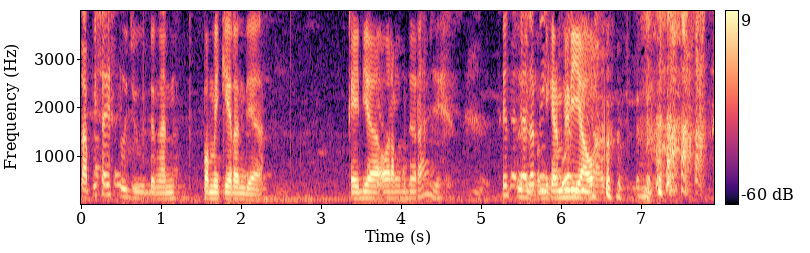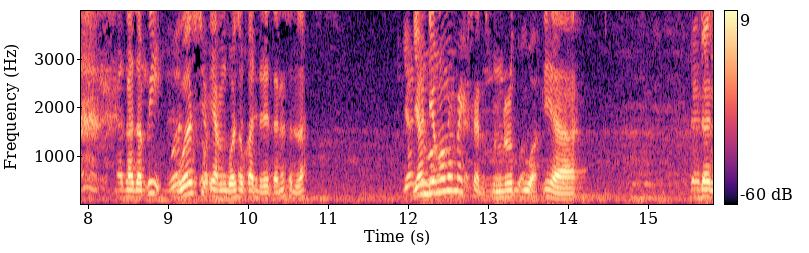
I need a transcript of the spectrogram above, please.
tapi saya setuju dengan pemikiran dia. Kayak dia orang bener aja. Saya setuju Ya, pemikiran beliau. Nah, tapi gue yang gue suka dari Thanos adalah yang dia ngomong make sense menurut gue. Iya. dan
